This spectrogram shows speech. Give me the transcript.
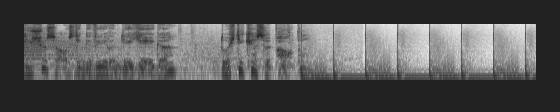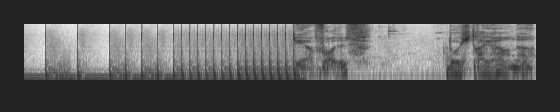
Die Schüsse aus den Gewehren der Jäger durch die Kesselpauken. Der Wolf durch drei Hörner.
